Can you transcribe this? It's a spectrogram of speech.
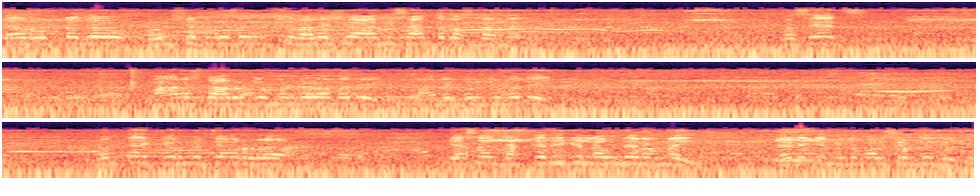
त्या रोपटाचं भविष्यात मोठं उच्च झाल्याशिवाय आम्ही शांत बसणार नाही. तसेच महाराष्ट्र आरोग्य मंडळामध्ये सानेगुरुजीमध्ये कोणत्याही कर्मचाऱ्यावर याचा धक्का देखील लावून देणार नाही. या ठिकाणी मी तुम्हाला शब्द देतो.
